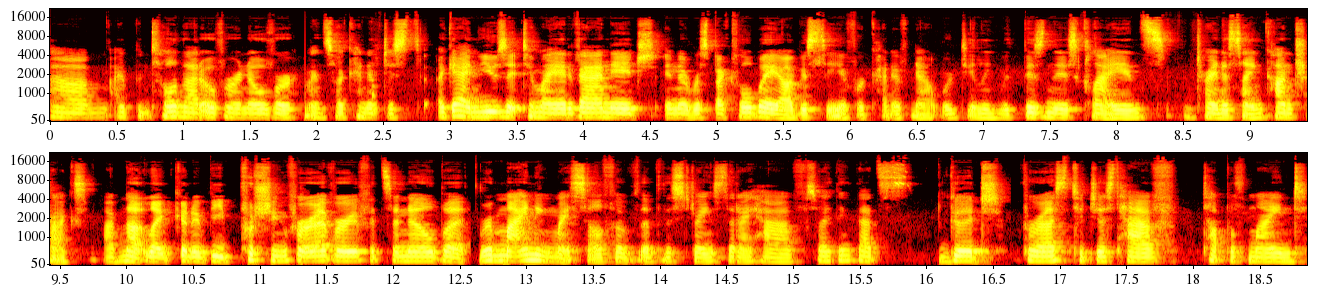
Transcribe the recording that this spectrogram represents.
um, i've been told that over and over and so i kind of just again use it to my advantage in a respectful way obviously if we're kind of now we're dealing with business clients and trying to sign contracts i'm not like going to be pushing forever if it's a no but reminding myself of, of the strengths that i have so i think that's good for us to just have top of mind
